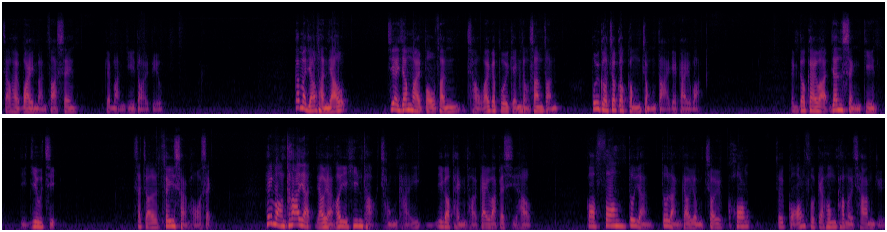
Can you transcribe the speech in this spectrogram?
就係為民發聲嘅民意代表。今日有朋友只係因為部分籌委嘅背景同身份，杯葛咗個咁重大嘅計劃，令到計劃因成見而夭折，實在非常可惜。希望他日有人可以牽頭重啟呢個平台計劃嘅時候，各方都人都能夠用最廣最廣闊嘅胸襟去參與。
